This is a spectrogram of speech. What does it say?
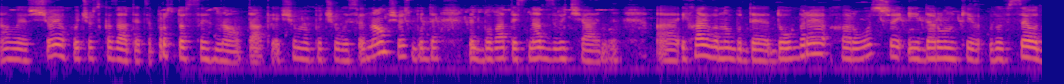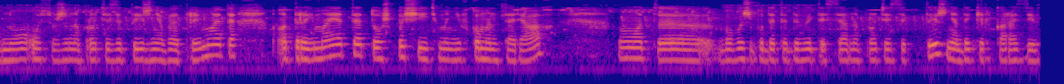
але ж, що я хочу сказати, це просто сигнал. Так, якщо ми почули сигнал, щось буде відбуватись надзвичайне. Е, І хай воно буде добре, хороше, і дарунки ви все одно, ось уже на протязі тижня ви отримуєте, отримаєте. Тож пишіть мені в коментарях. От, е, бо ви ж будете дивитися на протязі тижня декілька разів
